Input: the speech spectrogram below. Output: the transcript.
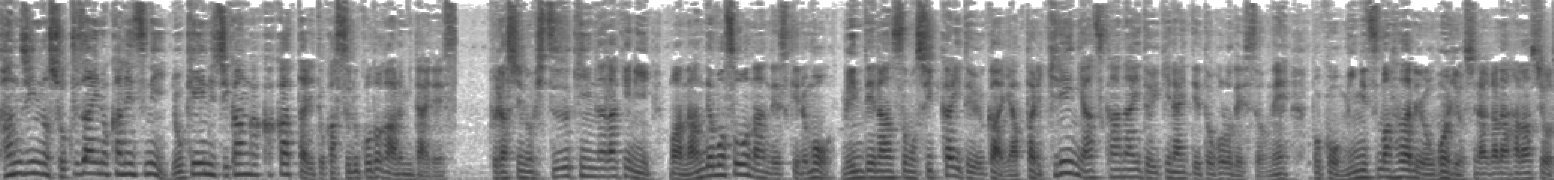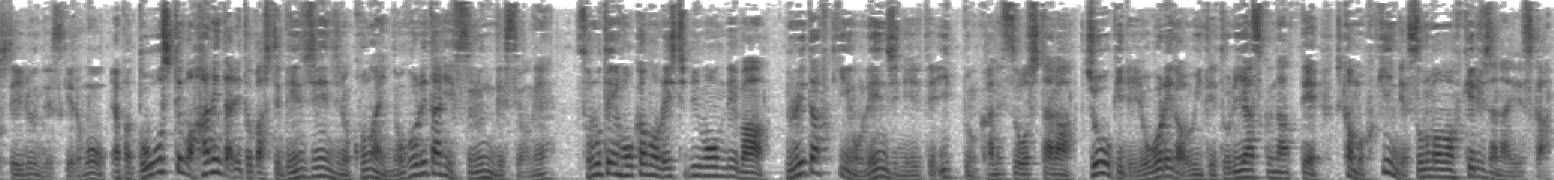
肝心の食材の加熱に余計に時間がかかったりとかすることがあるみたいです。暮らしの必需品なだけに、まあ何でもそうなんですけども、メンテナンスもしっかりというか、やっぱり綺麗に扱わないといけないっていうところですよね。僕も身につまされる思いをしながら話をしているんですけども、やっぱどうしても跳ねたりとかして電子レンジの粉に汚れたりするんですよね。その点他のレシピ本では、濡れた布巾をレンジに入れて1分加熱をしたら、蒸気で汚れが浮いて取りやすくなって、しかも布巾でそのまま拭けるじゃないですか。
